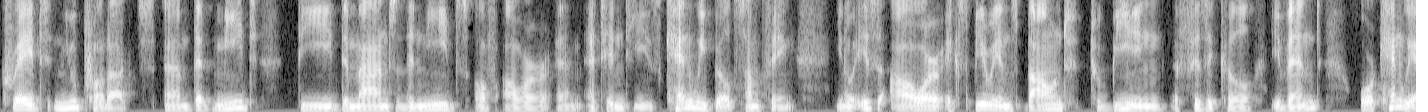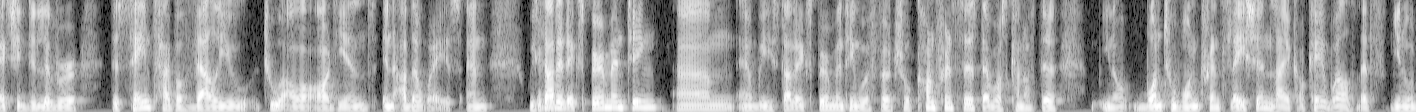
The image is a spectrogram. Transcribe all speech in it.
create new products um, that meet the demands, the needs of our um, attendees? Can we build something? You know, is our experience bound to being a physical event, or can we actually deliver the same type of value to our audience in other ways? And we mm-hmm. started experimenting um, and we started experimenting with virtual conferences. That was kind of the you know one-to-one translation like okay well let's you know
